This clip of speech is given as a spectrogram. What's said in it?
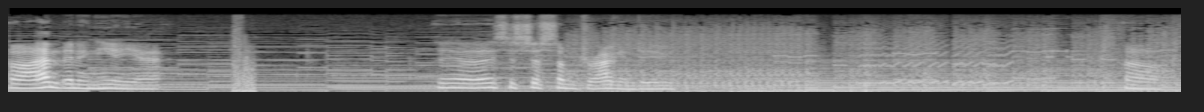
Oh, I haven't been in here yet. Yeah, this is just some dragon dude. Oh.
